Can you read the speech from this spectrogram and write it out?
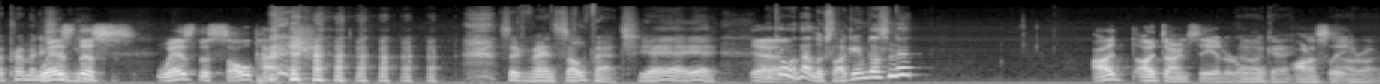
a premonition? Where's here? this? Where's the soul patch? Superman soul patch? Yeah, yeah. Yeah. Come on, that looks like him, doesn't it? I, I don't see it at all. Oh, okay. Honestly. All right.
